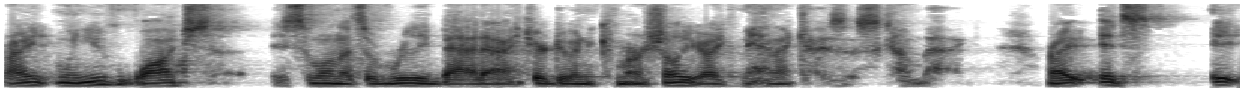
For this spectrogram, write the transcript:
right? When you watch someone that's a really bad actor doing a commercial you're like man that guy's a scumbag right? It's it,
